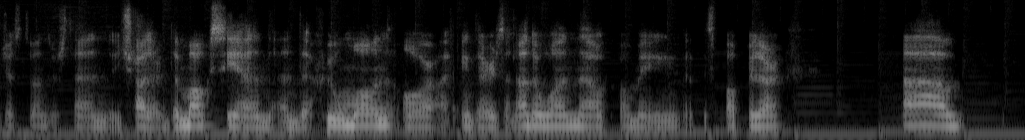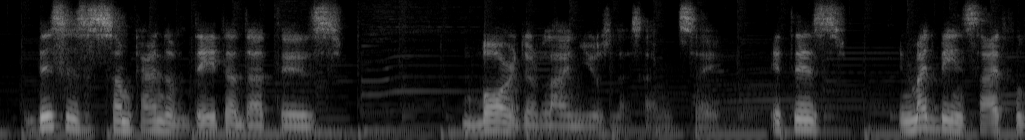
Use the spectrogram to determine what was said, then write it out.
just to understand each other, the Moxy and, and the Humon, or I think there is another one now coming that is popular. Um, this is some kind of data that is borderline useless, I would say. It is it might be insightful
